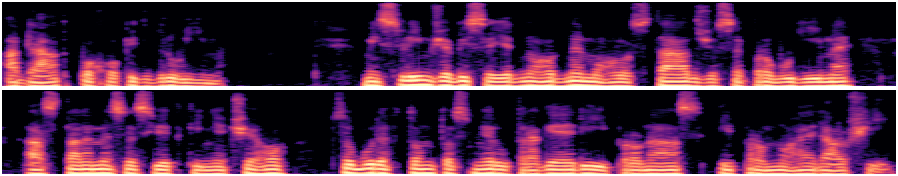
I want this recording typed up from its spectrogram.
a dát pochopit druhým. Myslím, že by se jednoho dne mohlo stát, že se probudíme a staneme se svědky něčeho, co bude v tomto směru tragédií pro nás i pro mnohé další.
